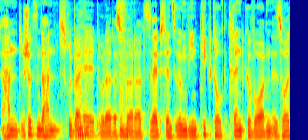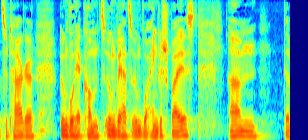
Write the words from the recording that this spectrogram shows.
Hand, schützende Hand drüber mhm. hält oder das mhm. fördert. Selbst wenn es irgendwie ein TikTok-Trend geworden ist heutzutage, irgendwoher kommt irgendwer hat es irgendwo eingespeist. Ähm, da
